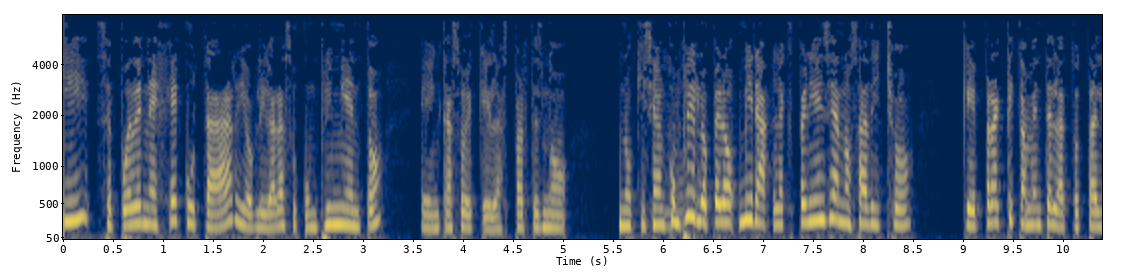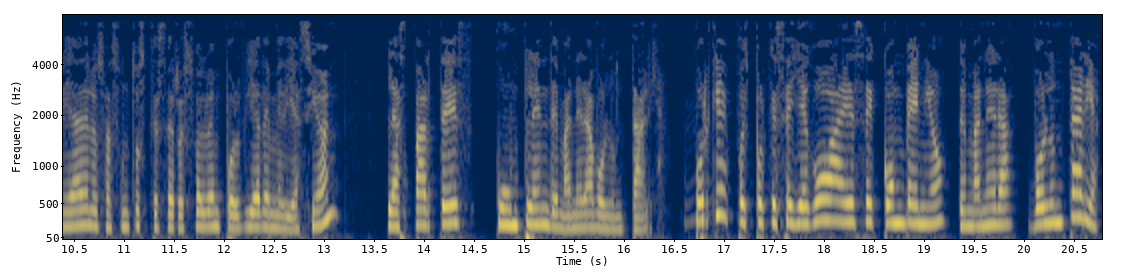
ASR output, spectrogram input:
y se pueden ejecutar y obligar a su cumplimiento en caso de que las partes no, no quisieran cumplirlo. Pero mira, la experiencia nos ha dicho que prácticamente la totalidad de los asuntos que se resuelven por vía de mediación, las partes cumplen de manera voluntaria. ¿Por qué? Pues porque se llegó a ese convenio de manera voluntaria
